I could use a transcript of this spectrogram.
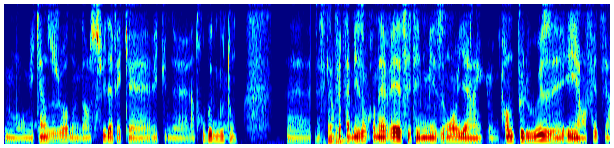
mon- mes 15 jours donc dans le sud avec, euh, avec une, un troupeau de moutons. Euh, parce qu'en fait, la maison qu'on avait, c'était une maison, il y a un- une grande pelouse et, et en fait, il y a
